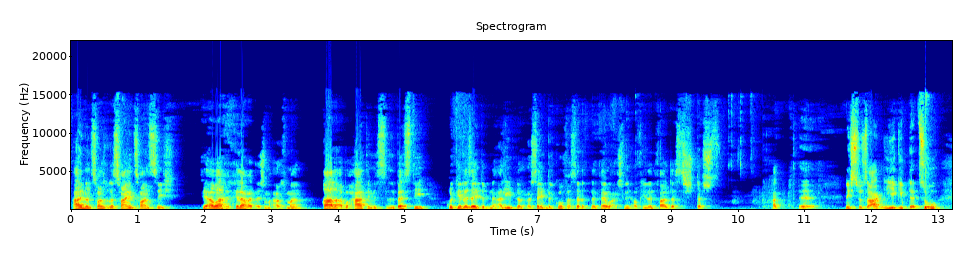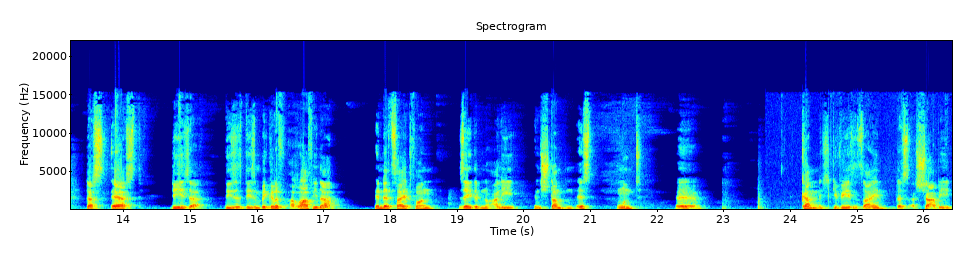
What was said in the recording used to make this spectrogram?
21 oder 22 في أواخر خلافة عثمان قال أبو حاتم البستي قتل زيد بن علي بن الحسين بالكوفة سنة 22 auf jeden Fall das, das hat äh, nichts zu sagen hier gibt er zu dass erst dieser, diese, diesen Begriff Rafida in der Zeit von Zayd ibn Ali entstanden ist und äh, kann nicht gewesen sein, dass Ash-Shabi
